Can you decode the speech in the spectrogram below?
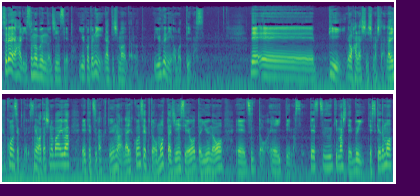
それはやはりその分の人生ということになってしまうだろうというふうに思っています。で、えー、P の話しました。ライフコンセプトですね。私の場合は、えー、哲学というのはライフコンセプトを持った人生をというのを、えー、ずっと、えー、言っています。で、続きまして V ですけども、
